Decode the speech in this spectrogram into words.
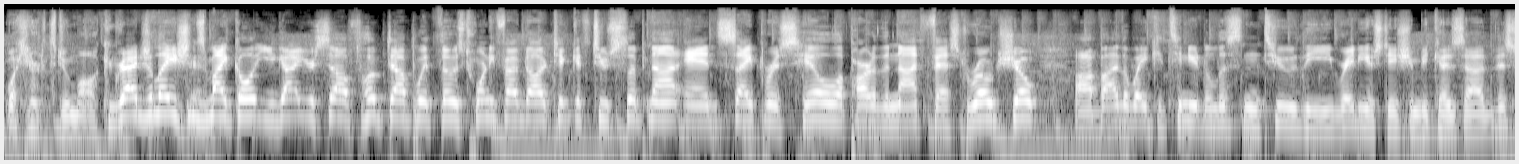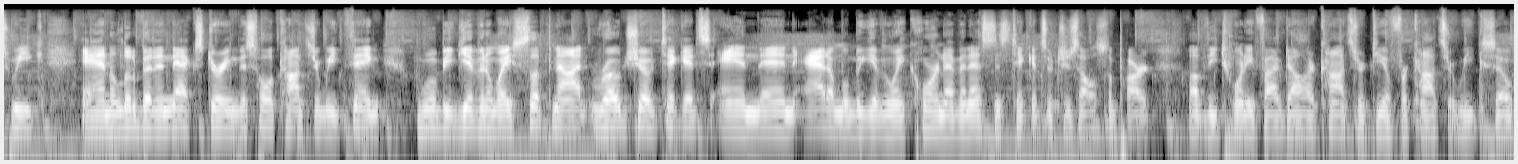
Well, you don't have to do them all. Congratulations, Michael. You got yourself hooked up with those $25 tickets to Slipknot and Cypress Hill, a part of the Knotfest Roadshow. Uh, by the way, continue to listen to the radio station because uh, this week and a little bit of next during this whole concert week thing, we'll be giving away Slipknot Roadshow tickets, and then Adam will be giving away Korn Evanescence tickets, which is also part of the $25 concert deal for Concert Week. So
